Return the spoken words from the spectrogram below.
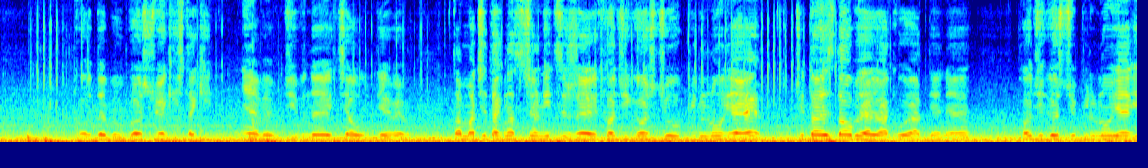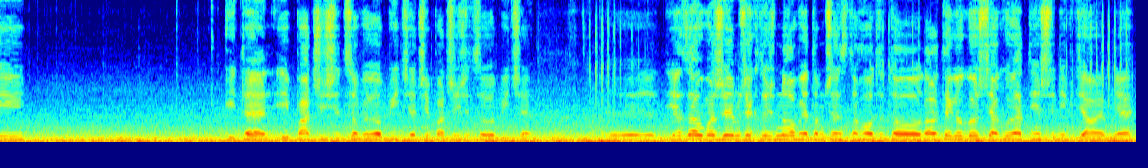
kurde, był gościu jakiś taki, nie wiem, dziwny, chciał, nie wiem, tam macie tak na Strzelnicy, że chodzi gościu, pilnuje, czy to jest dobre akurat, nie, nie? Chodzi gościu, pilnuje i i ten, i patrzy się co wy robicie, czy patrzy się co robicie. Yy, Ja zauważyłem, że jak ktoś nowy, tam często chodzę, to ale tego gościa akurat jeszcze nie widziałem, nie?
